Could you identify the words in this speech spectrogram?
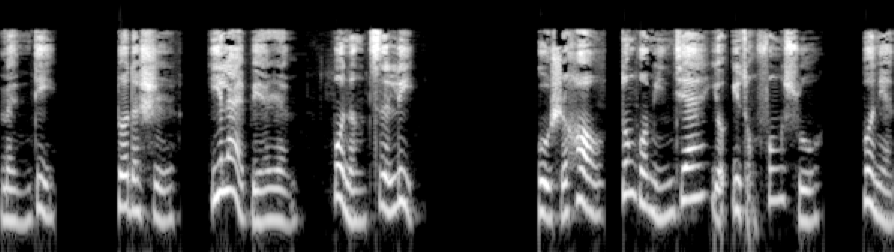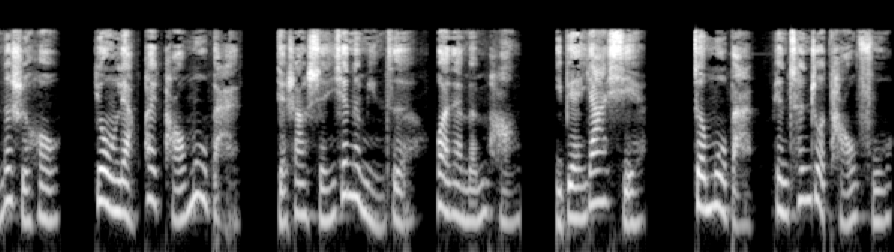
门第，说的是依赖别人，不能自立。古时候，中国民间有一种风俗，过年的时候用两块桃木板写上神仙的名字，挂在门旁，以便压邪。这木板便称作桃符。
